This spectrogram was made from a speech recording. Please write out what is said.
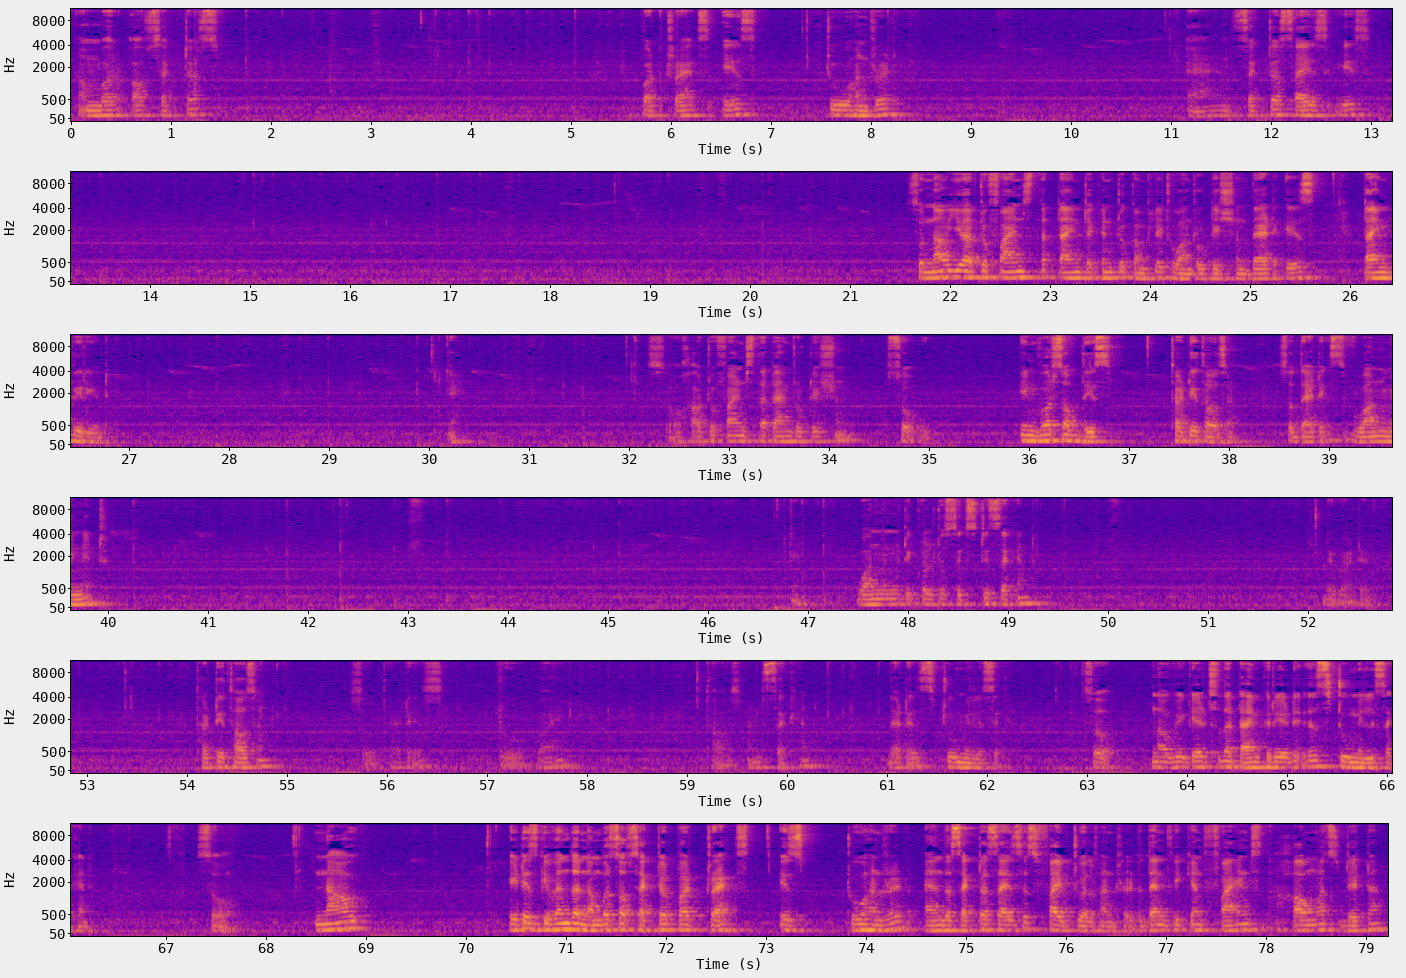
number of sectors per tracks is 200 and sector size is so now you have to find the time taken to complete one rotation. That is time period. So how to find the time rotation? So inverse of this 30,000 so that is 1 minute. Okay. 1 minute equal to 60 second divided 30,000 so that is 2 by 1000 second. That is 2 millisecond. So now we get the time period is 2 millisecond. So now it is given the numbers of sector per tracks is 200 and the sector size is 5 1200 then we can find how much data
